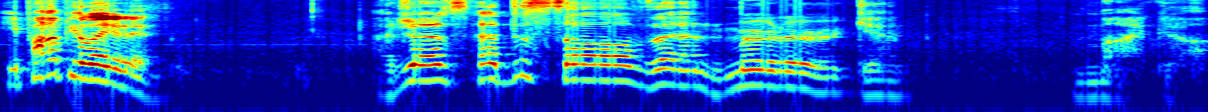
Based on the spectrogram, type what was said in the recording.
He populated! I just had to solve that murder again. My god.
